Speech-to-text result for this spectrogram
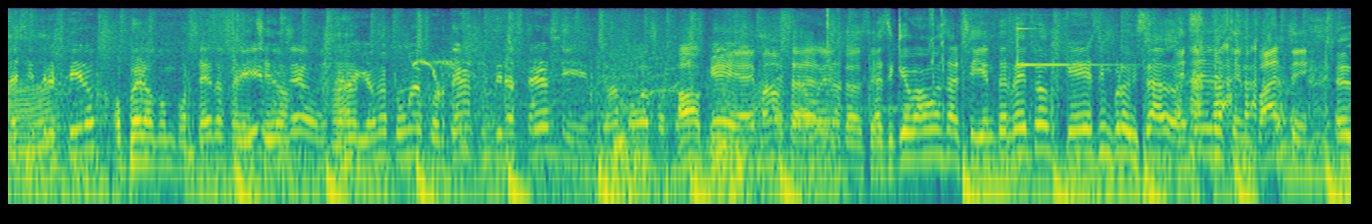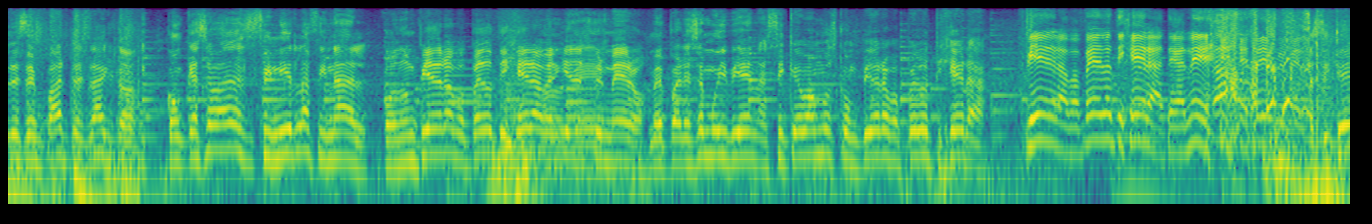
Tres y tres tiros. Oh, pero con portero sería Sí, chido. pues, o sea, Ajá. yo me pongo de portero, tú tiras tres y yo me pongo de portero. Ok, ahí vamos a darle bueno. entonces. Así que vamos al siguiente reto que es improvisado. Es el desempate. El desempate, exacto. ¿Con qué se va a definir la final? Con un piedra, papel o tijera, a ver quién es primero. Me parece muy bien, así que vamos con piedra, papel o tijera. Piedra, papel o tijera, te gané. Así que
